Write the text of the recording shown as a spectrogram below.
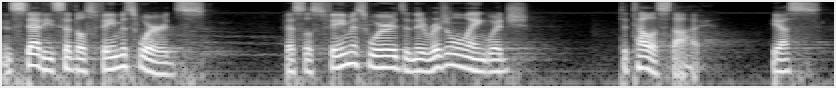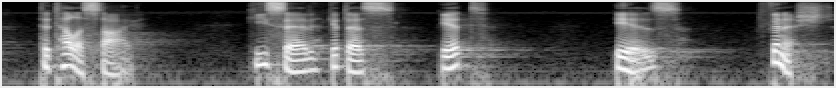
Instead, he said those famous words. Those famous words in the original language tetelestai. Yes, tetelestai. He said, get this, it is finished.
